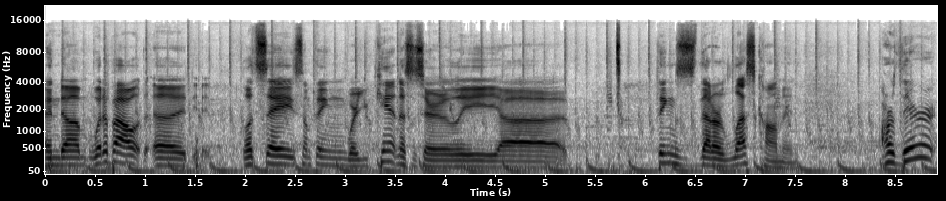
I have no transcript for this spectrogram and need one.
And um, what about, uh, let's say, something where you can't necessarily, uh, things that are less common? Are there,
